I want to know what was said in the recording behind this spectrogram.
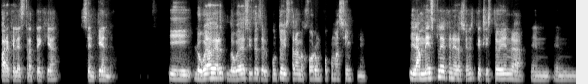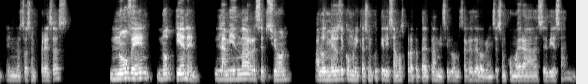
para que la estrategia se entienda. Y lo voy a ver, lo voy a decir desde el punto de vista a lo mejor un poco más simple. La mezcla de generaciones que existe hoy en, la, en, en, en nuestras empresas no ven, no tienen la misma recepción a los medios de comunicación que utilizamos para tratar de transmitir los mensajes de la organización como era hace 10 años.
